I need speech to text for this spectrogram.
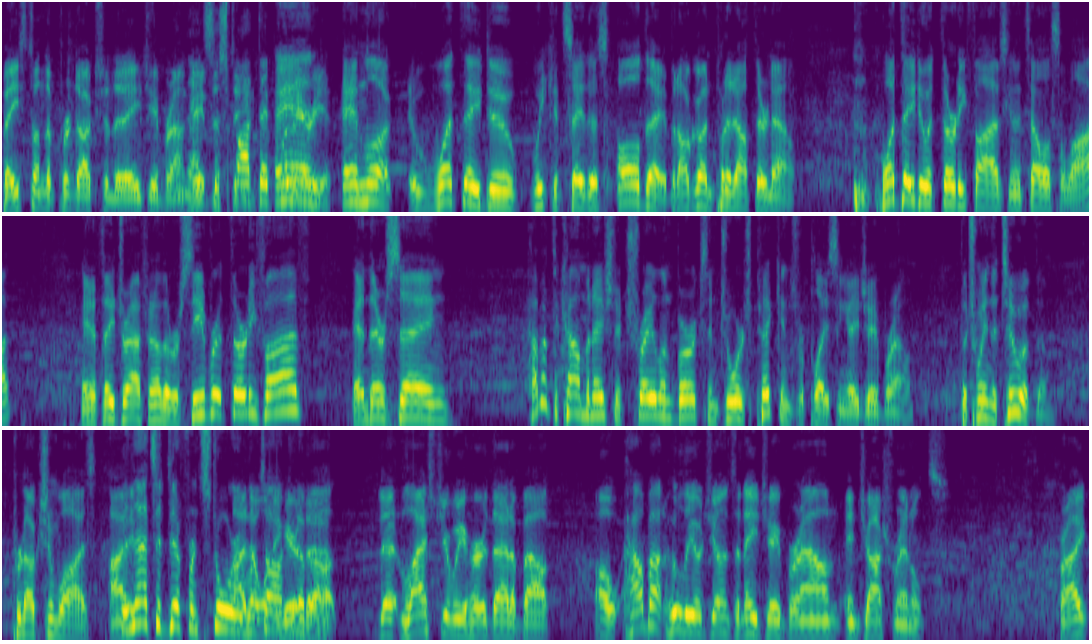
based on the production that AJ Brown And gave that's the spot team. they put and, Period. and look, what they do, we could say this all day, but I'll go ahead and put it out there now. what they do at 35 is going to tell us a lot. And if they draft another receiver at 35, and they're saying, how about the combination of Treylon Burks and George Pickens replacing A.J. Brown between the two of them, production wise? I- Then that's a different story I we're don't talking hear about. that. that. Last year we heard that about. Oh, how about Julio Jones and AJ Brown and Josh Reynolds? Right,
